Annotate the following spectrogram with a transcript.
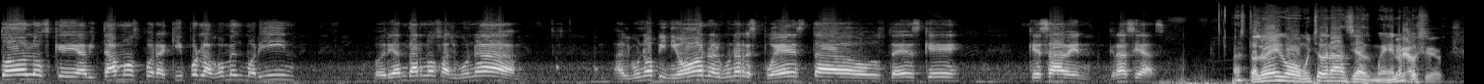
todos los que habitamos por aquí, por la Gómez Morín? ¿Podrían darnos alguna, alguna opinión o alguna respuesta? ¿O ustedes qué, qué saben? Gracias. Hasta luego, muchas gracias. Bueno, pues Gracias.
